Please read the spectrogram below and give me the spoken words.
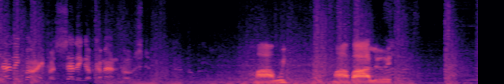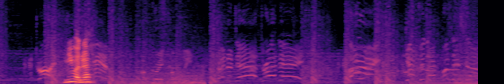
Standing by for setting of command post. มาวุ้ยมาบาเลย Drive. นี่มันนะ Upgrade complete. Grenadiers ready. Hurry! Get to that position.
